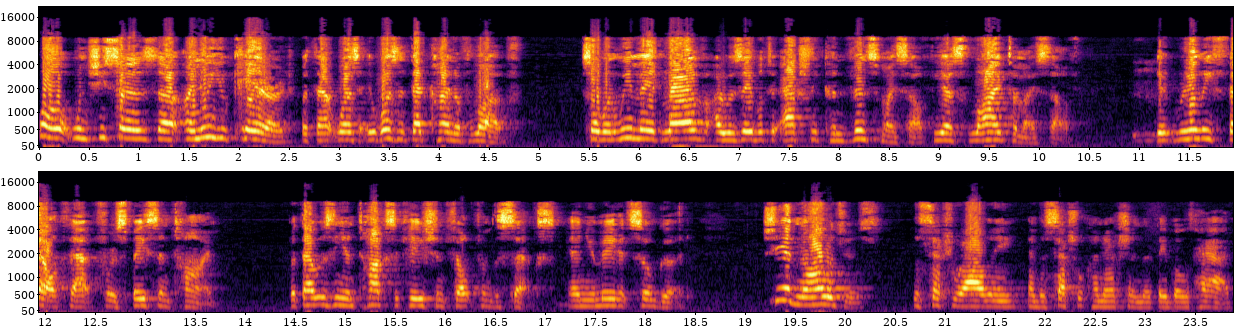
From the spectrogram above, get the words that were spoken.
Well, when she says, uh, "I knew you cared, but that was it wasn't that kind of love." So when we made love, I was able to actually convince myself, yes, lie to myself. It really felt that for space and time, but that was the intoxication felt from the sex, and you made it so good. She acknowledges the sexuality and the sexual connection that they both had.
